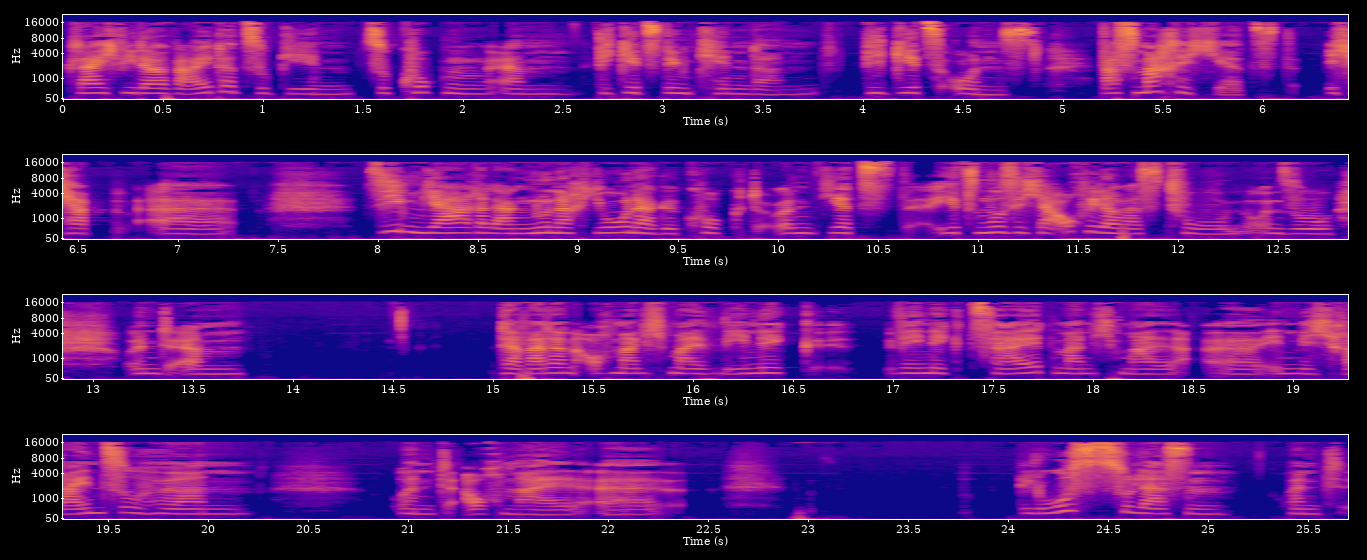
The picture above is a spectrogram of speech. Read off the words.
gleich wieder weiterzugehen, zu gucken, ähm, wie geht's den Kindern, wie geht's uns, was mache ich jetzt? Ich habe äh, sieben Jahre lang nur nach Jona geguckt und jetzt, jetzt muss ich ja auch wieder was tun und so und ähm, da war dann auch manchmal wenig, wenig Zeit, manchmal äh, in mich reinzuhören und auch mal äh, loszulassen. Und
